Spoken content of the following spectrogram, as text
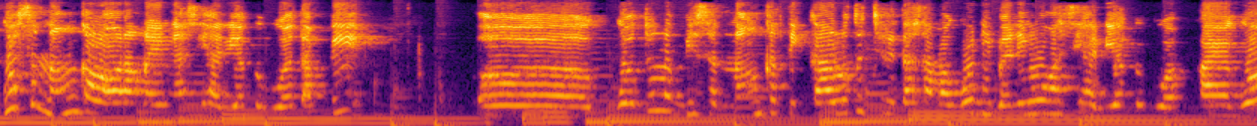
gue seneng kalau orang lain ngasih hadiah ke gue tapi eh gue tuh lebih seneng ketika lu tuh cerita sama gue dibanding lu ngasih hadiah ke gue kayak gue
